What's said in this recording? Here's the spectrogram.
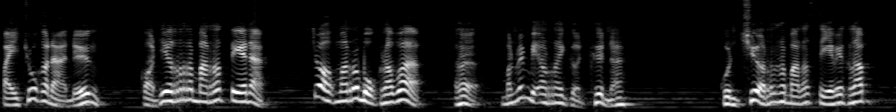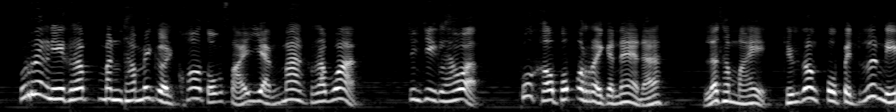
ไปชั่วขณะหนึ่งก่อนที่รัฐบาลรัสเซียน่ะจะออกมาระบุครับว่า เออ มันไม่มีอะไรเกิดขึ้นนะ คุณเชื่อรัฐบาลรัสเซียไหมครับ เรื่องนี้ครับมันทำให้เกิดข้อสงสัยอย่างมากครับว่า จริงๆแล้วอะ พวกเขาพบอะไรกันแน่นะ และทำไมถึงต้องปกปิดเรื่องนี้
